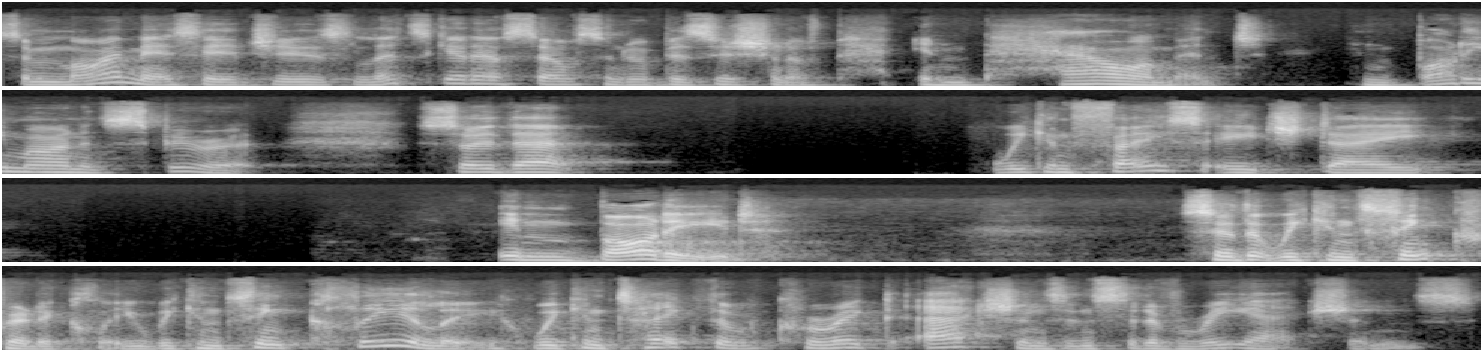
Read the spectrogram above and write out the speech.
So, my message is let's get ourselves into a position of empowerment in body, mind, and spirit so that we can face each day embodied so that we can think critically, we can think clearly, we can take the correct actions instead of reactions,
